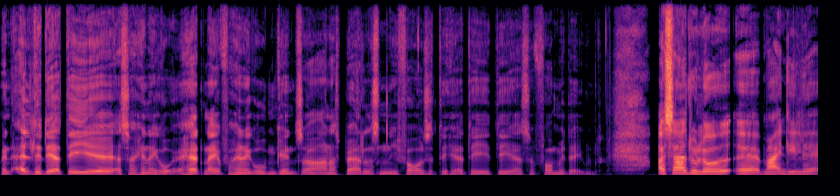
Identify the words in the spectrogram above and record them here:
men alt det der, det er altså Henrik, hatten af for Henrik Ruben Gens og Anders Bertelsen i forhold til det her, det, det er altså formidabelt. Og så har du lovet øh, mig en lille,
